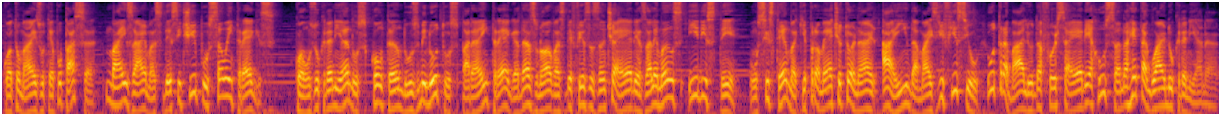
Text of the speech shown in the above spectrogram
Quanto mais o tempo passa, mais armas desse tipo são entregues, com os ucranianos contando os minutos para a entrega das novas defesas antiaéreas alemãs Iris-T, um sistema que promete tornar ainda mais difícil o trabalho da Força Aérea Russa na retaguarda ucraniana.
